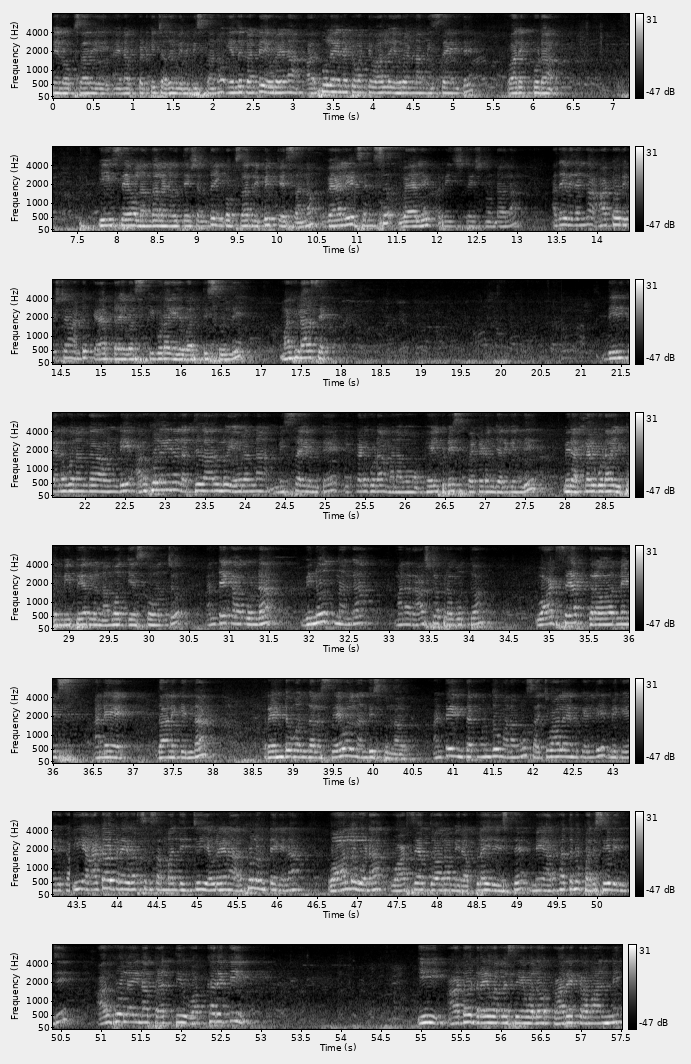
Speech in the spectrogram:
నేను ఒకసారి అయినప్పటికీ చదివి వినిపిస్తాను. ఎందుకంటే ఎవరైనా అర్హులైనటువంటి వాళ్ళు ఎవరైనా మిస్ అయింటే వారికి కూడా ఈ సేవలు అందాలనే ఉద్దేశంతో ఇంకొకసారి రిపీట్ చేస్తాను. వ్యాలిడ్ సెన్స్ వ్యాలిడ్ రిజిస్ట్రేషన్ ఉండాలా? అదేవిధంగా ఆటో రిక్షా అండ్ క్యాబ్ డ్రైవర్స్కి కూడా ఇది వర్తిస్తుంది. మహిళా సెక్ దీనికి అనుగుణంగా ఉండి అర్హులైన లబ్ధిదారులు ఎవరన్నా మిస్ అయి ఉంటే ఇక్కడ కూడా మనము హెల్ప్ డెస్క్ పెట్టడం జరిగింది. మీరు అక్కడ కూడా ఇప్పుడు మీ పేర్లు నమోదు చేసుకోవచ్చు. అంతేకాకుండా వినూత్నంగా మన రాష్ట్ర ప్రభుత్వం వాట్సాప్ గవర్నెన్స్ అనే దాని కింద రెండు వందల సేవలను అందిస్తున్నారు. అంటే ఇంతకుముందు మనము సచివాలయానికి వెళ్ళి మీకు ఏది ఈ ఆటో డ్రైవర్స్కి సంబంధించి ఎవరైనా అర్హులు ఉంటే కనుక వాళ్ళు కూడా వాట్సాప్ ద్వారా మీరు అప్లై చేస్తే మీ అర్హతను పరిశీలించి అర్హులైన ప్రతి ఒక్కరికి ఈ ఆటో డ్రైవర్ల సేవలో కార్యక్రమాన్ని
